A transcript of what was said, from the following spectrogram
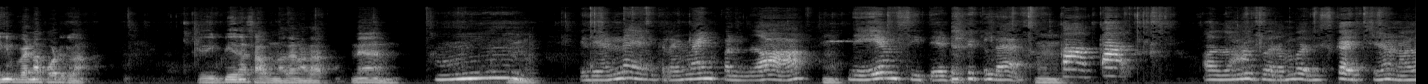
இனிப்பு வேணா போட்டுக்கலாம். இது இப்படியே தான் சாப்பிடணும். அதான் நல்லா இருக்கும். இது என்ன எனக்கு ரிமைண்ட் பண்ணுதா? இந்த ஏஎம்சி தேட்டர் இருக்குல்ல. அது வந்து இப்ப ரொம்ப ரிஸ்க் ஆயிடுச்சு. அதனால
